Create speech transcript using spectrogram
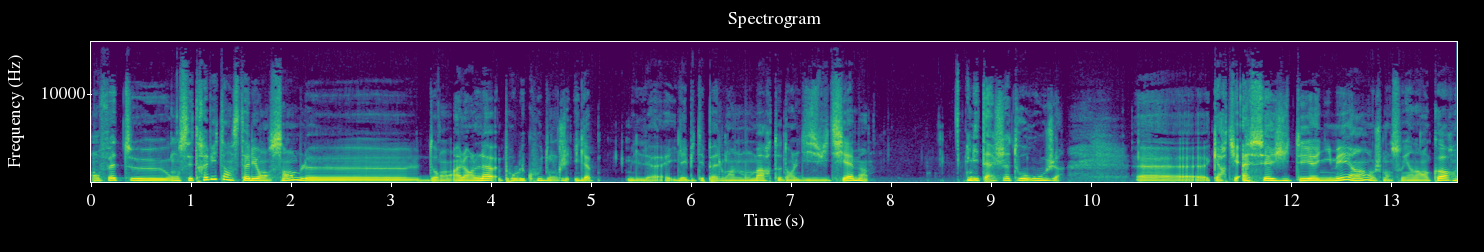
En fait, euh, on s'est très vite installé ensemble. Euh, dans, alors là, pour le coup, donc il, habitait pas loin de Montmartre, dans le 18e. Il était à Château Rouge. Euh, quartier assez agité, animé, hein, je m'en souviendrai encore.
